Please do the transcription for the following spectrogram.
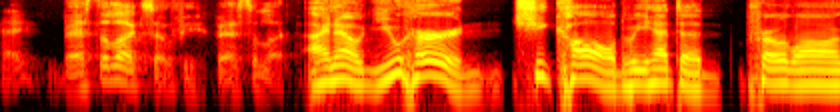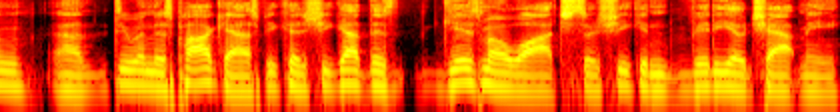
Hey, best of luck, Sophie. Best of luck. I know you heard she called. We had to prolong uh, doing this podcast because she got this gizmo watch so she can video chat me.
